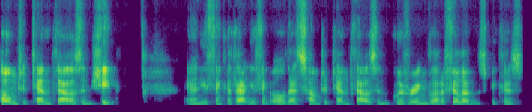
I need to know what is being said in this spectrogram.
home to 10,000 sheep. And you think of that, you think, oh, that's home to 10,000 quivering glottiphyllums because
